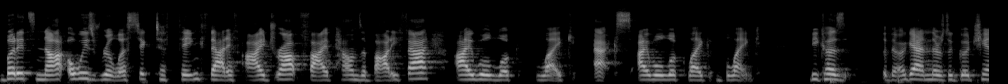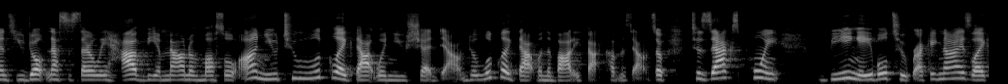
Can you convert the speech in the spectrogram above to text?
But it's not always realistic to think that if I drop five pounds of body fat, I will look like X. I will look like blank. Because again, there's a good chance you don't necessarily have the amount of muscle on you to look like that when you shed down, to look like that when the body fat comes down. So, to Zach's point, being able to recognize, like,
